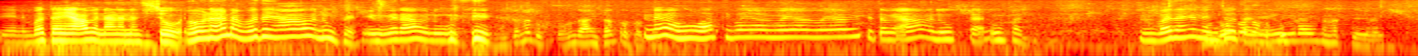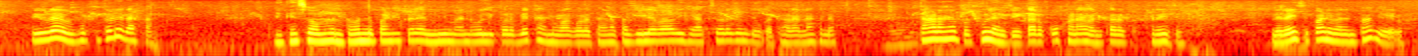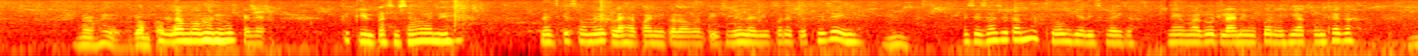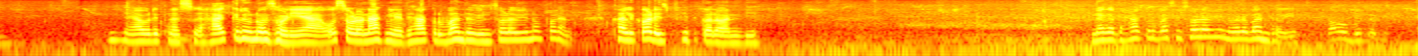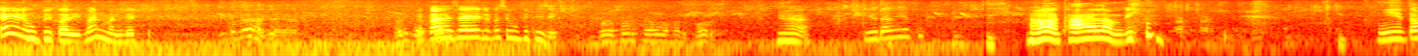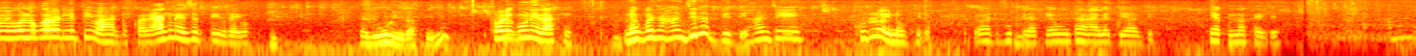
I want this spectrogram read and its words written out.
તેને બધા આવે નાના નાના જોવે. હમણાં ને બધા આવે ને ઉભે એનું મેરા આવે ને ઉભે હું ના વહી આવી વહી આવી છે. તમે આવે ને ઉભતા ઊભા બધા હે ને જોતા જાય નથી? પીવડાવ્યું ભૂખ થોડી રાખા. ને અમને ધોરને પાણી કરે ને નીમાને ઓલી કરો બેઠા નું આ કરો ધાણા ભાજી લેવા આવી છે આગ સળગે ને તેવું કાં ધાણા નાખ દે. ધાણા હે પણ ભૂલાઈ જાય. કારો કોખણ આવે ને કારો રહી જાય. ને રહી છે પાણી વાળાને ભાગે આવ્યા. ના હે રામ મન મૂકે ને પીકીને પાછું જવાનું. ને કે સમય એકલા હે પાણી કરવા માટે વહેલા રહ્યું કરે તો થઈ જાય ને. એસે જાજુ ટાઈમ નથી થયો અગિયારીસ વાગ્યા. ને એમાં રોટલા ને એવું કરવું હિયાકુન થઈ ગયા ને આવી રીતના હાકરું ન છોડી આ ઓસોડો નાખ લે હાકરું બાંધવી છોડાવી ન પડે ને. ખાલી કડી જ ફિટ કરવાની દે. નગર હાકરું પાસે છોડાવી ને વરે બાંધવી આવું બધું કઈ ઊભી કરી? મન મન બેઠી. બેહા જાય યાર. એ બહાર એટલે પછી ઊભી થઈ જાય. હા પડશે આવો હા. પીવડાવી હતી? હા થાય લાંબી. એ તમે ઓલું કરો એટલે પીવા હાટું કરે. આગળ જ પીવરાયું. આજે ઊણી રાખી ને? થોડીક ઊણી રાખી. નક પછી હાંજી નથી પીતી. હાંજી ખુલ્લોય ન ફીરો. એ વાટ ભૂખી રાખી. હું ધાણા લેતી આવતી. એક ન ખાઈ જાય.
